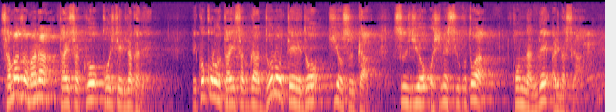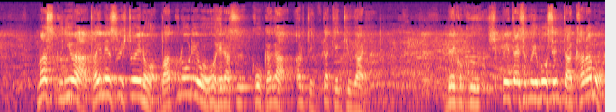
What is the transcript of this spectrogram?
さまざまな対策を講じている中で、個々の対策がどの程度寄与するか、数字をお示しすることは困難でありますが、マスクには対面する人への暴露量を減らす効果があるといった研究があり、米国疾病対策予防センターからも、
